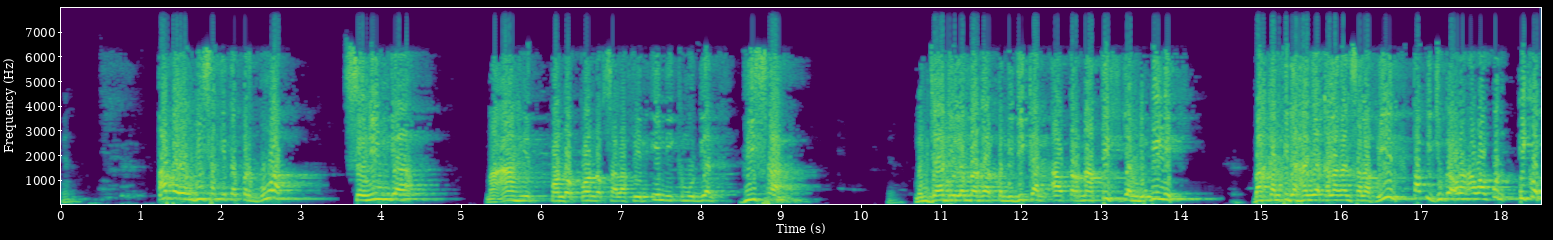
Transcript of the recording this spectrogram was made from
Ya. Apa yang bisa kita perbuat sehingga ma'ahid pondok-pondok salafin ini kemudian bisa menjadi lembaga pendidikan alternatif yang dipilih. Bahkan tidak hanya kalangan salafiyin, tapi juga orang awam pun ikut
